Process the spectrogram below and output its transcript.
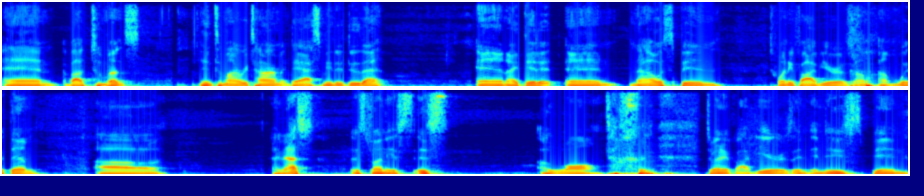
And about two months into my retirement, they asked me to do that, and I did it. And now it's been 25 years. I'm, I'm with them, uh, and that's it's funny. It's, it's a long time, 25 years, and, and he's been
